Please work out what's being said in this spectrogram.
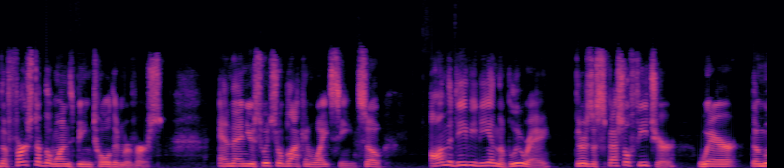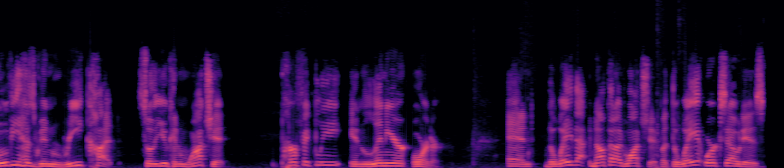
the first of the ones being told in reverse. And then you switch to a black and white scene. So on the DVD and the Blu-ray, there's a special feature where the movie has been recut so that you can watch it perfectly in linear order. And the way that, not that I've watched it, but the way it works out is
